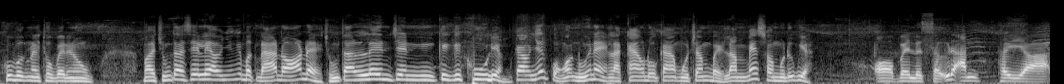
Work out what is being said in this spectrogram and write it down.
Khu vực này thuộc về đền Hùng. Và chúng ta sẽ leo những cái bậc đá đó để chúng ta lên trên cái cái khu điểm cao nhất của ngọn núi này là cao độ cao 175 m so với nước biển. Ờ, về lịch sử đó anh thì à,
